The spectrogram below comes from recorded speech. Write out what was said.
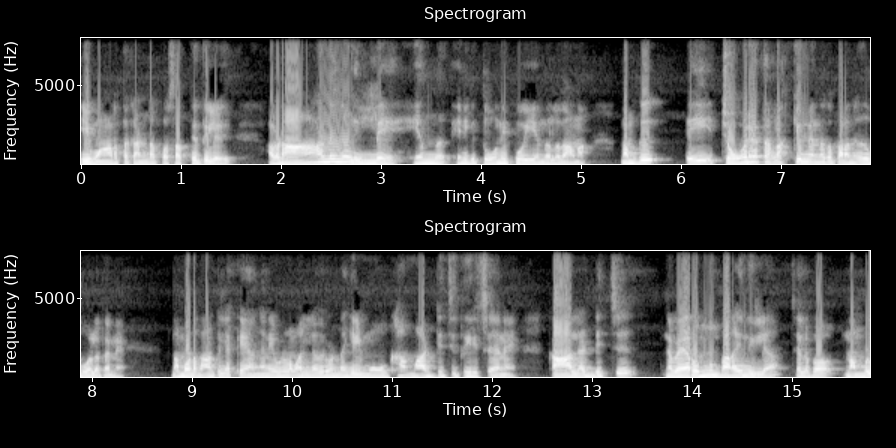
ഈ വാർത്ത കണ്ടപ്പോൾ സത്യത്തിൽ അവിടെ ആണുങ്ങളില്ലേ എന്ന് എനിക്ക് തോന്നിപ്പോയി എന്നുള്ളതാണ്. നമുക്ക് ഈ ചോര തിളയ്ക്കും എന്നൊക്കെ പറഞ്ഞതുപോലെ തന്നെ നമ്മുടെ നാട്ടിലൊക്കെ അങ്ങനെയുള്ള വല്ലവരും ഉണ്ടെങ്കിൽ മുഖം അടിച്ച് തിരിച്ചേനെ. കാലടിച്ച് വേറെ ഒന്നും പറയുന്നില്ല. ചിലപ്പോൾ നമ്മൾ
